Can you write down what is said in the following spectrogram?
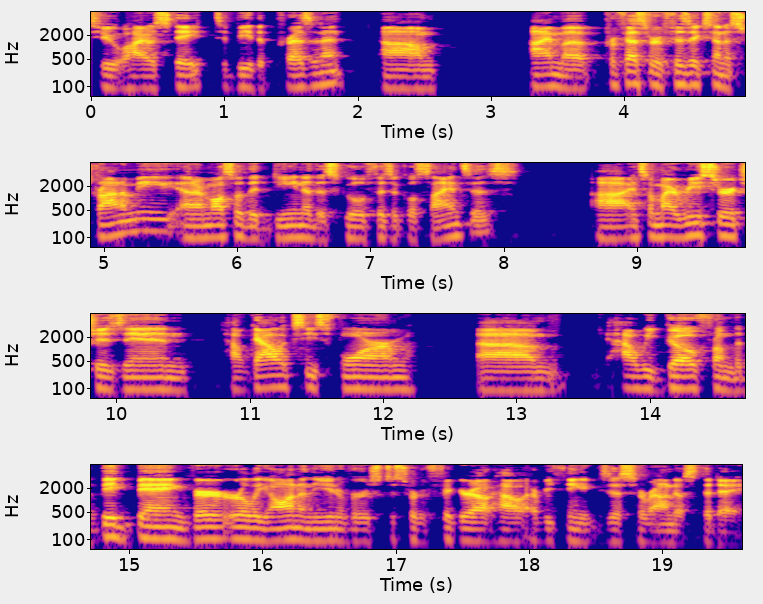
to Ohio State to be the president. Um, I'm a professor of physics and astronomy, and I'm also the dean of the School of Physical Sciences. Uh, and so my research is in how galaxies form, um, how we go from the Big Bang very early on in the universe to sort of figure out how everything exists around us today.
